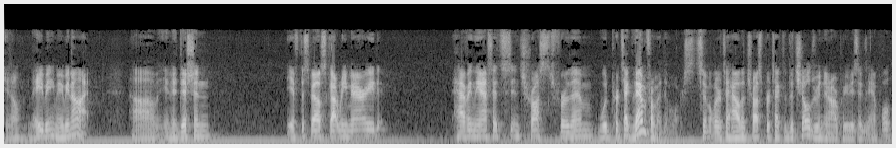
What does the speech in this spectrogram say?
You know, maybe, maybe not. Um, in addition, if the spouse got remarried, having the assets in trust for them would protect them from a divorce, similar to how the trust protected the children in our previous example.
